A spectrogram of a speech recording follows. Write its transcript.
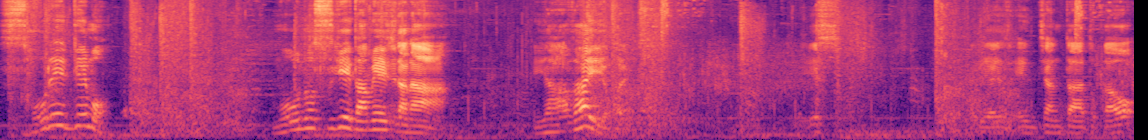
それでも、ものすげえダメージだな。やばいよ、これ。よし。とりあえずエンチャンターとかを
